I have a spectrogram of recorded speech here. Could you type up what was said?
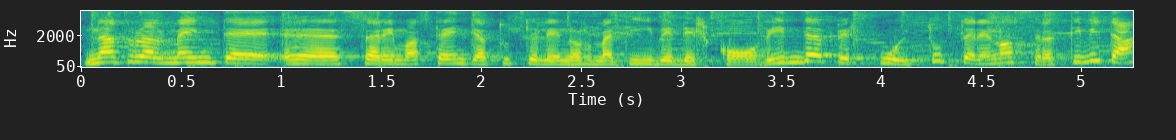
Naturalmente eh, saremo attenti a tutte le normative del Covid, per cui tutte le nostre attività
